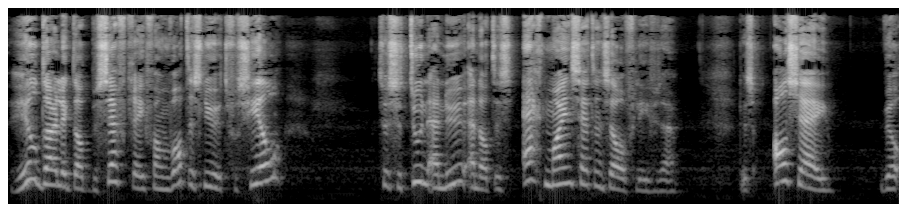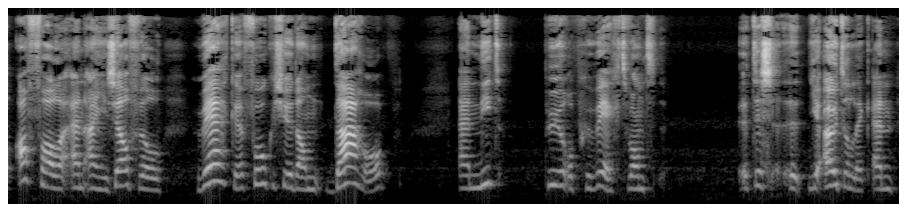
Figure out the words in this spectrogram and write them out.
heel duidelijk dat besef kreeg van wat is nu het verschil tussen toen en nu. En dat is echt mindset en zelfliefde. Dus als jij wil afvallen en aan jezelf wil werken, focus je dan daarop. En niet puur op gewicht. Want het is eh, je uiterlijk. En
